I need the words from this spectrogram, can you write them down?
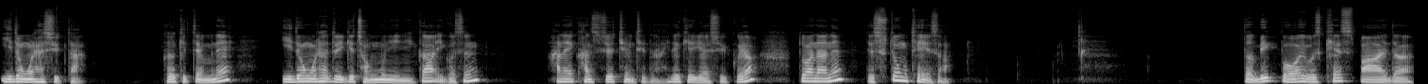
이동을 할 수 있다. 그렇기 때문에 이동을 해도 이게 정문이니까 이것은 하나의 constituent이다. 이렇게 얘기할 수 있고요. 또 하나는 수동태에서 The big boy was kissed by the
